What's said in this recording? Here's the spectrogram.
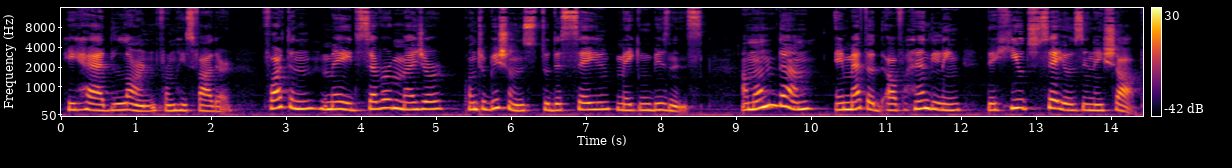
he had learned from his father. Forten made several major contributions to the sail making business. Among them, a method of handling the huge sails in a shop,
